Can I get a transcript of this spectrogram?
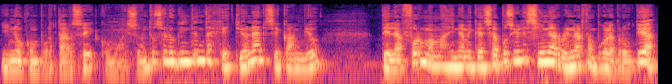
y no comportarse como eso. Entonces lo que intenta es gestionar ese cambio de la forma más dinámica que sea posible sin arruinar tampoco la productividad.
